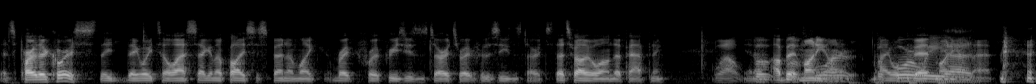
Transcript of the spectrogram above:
that's part of their course. They they wait till the last second. They'll probably suspend them like right before the preseason starts, right before the season starts. That's probably what will end up happening. Well, You know, I'll bet money on it. I will bet we, money uh, on that.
